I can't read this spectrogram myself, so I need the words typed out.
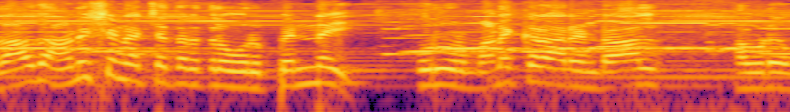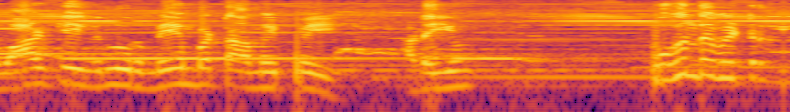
அதாவது அனுஷ நட்சத்திரத்துல ஒரு பெண்ணை ஒருவர் மணக்கிறார் என்றால் அவருடைய வாழ்க்கைங்கிறது ஒரு மேம்பட்ட அமைப்பை அடையும். புகுந்த வீட்டிற்கு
